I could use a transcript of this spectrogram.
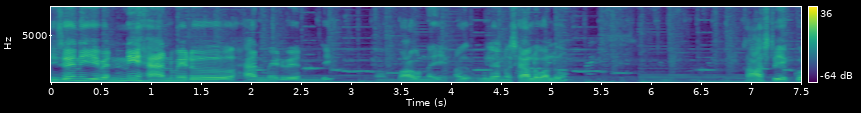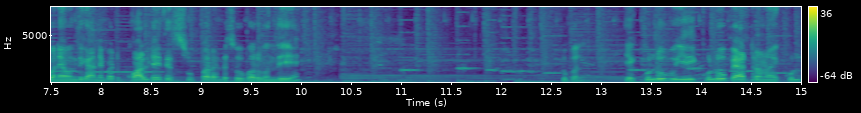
డిజైన్ ఇవన్నీ హ్యాండ్ మేడ్ హ్యాండ్ మేడ్వే అండి. బాగున్నాయి. ఉలైన శాలువాలు కాస్ట్ ఎక్కువనే ఉంది కానీ బట్ క్వాలిటీ అయితే సూపర్ అంటే సూపర్ ఉంది. సూపర్. ఈ కులు ఇది కులు ప్యాటర్న్ కులు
